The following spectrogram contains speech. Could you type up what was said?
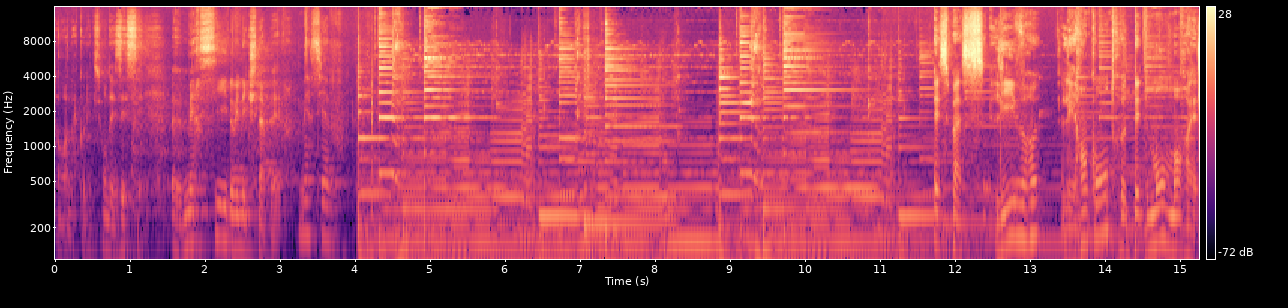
dans la collection des essais. merci Dominique Schnapper. Merci. Merci à vous. Espace Livre, les rencontres d'Edmond Morel.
